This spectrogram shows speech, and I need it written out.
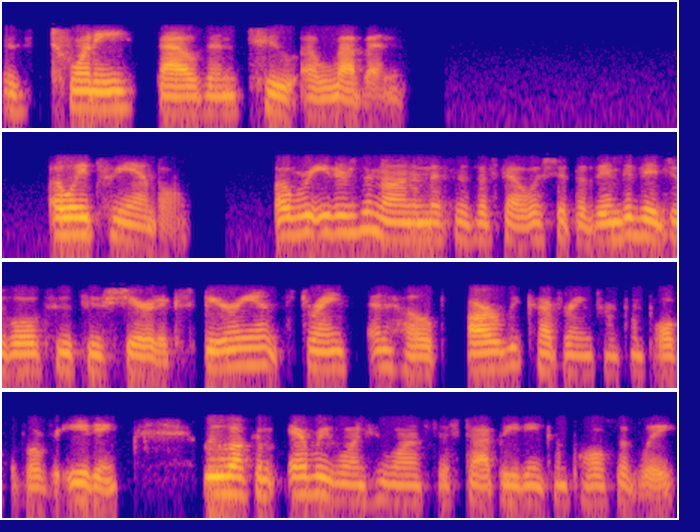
is 20,000 to 11. OA Preamble Overeaters Anonymous is a fellowship of individuals who, through shared experience, strength, and hope, are recovering from compulsive overeating. We welcome everyone who wants to stop eating compulsively.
